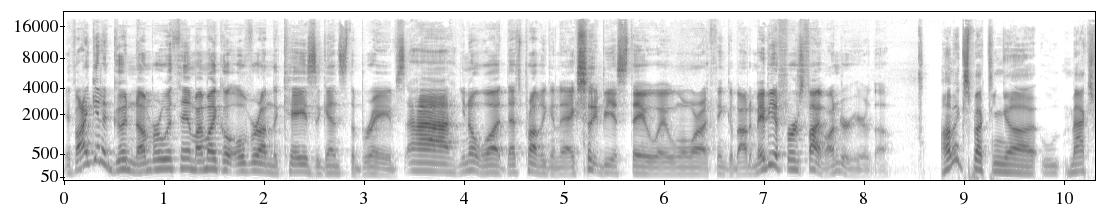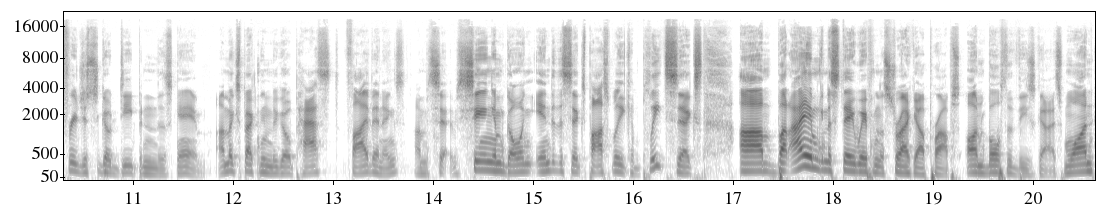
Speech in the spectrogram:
If I get a good number with him, I might go over on the K's against the Braves. Ah, you know what? That's probably going to actually be a stay away more I think about it. Maybe a first five under here, though. I'm expecting uh, Max Fried just to go deep into this game. I'm expecting him to go past five innings. I'm seeing him going into the six, possibly a complete six. Um, but I am going to stay away from the strikeout props on both of these guys. One,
